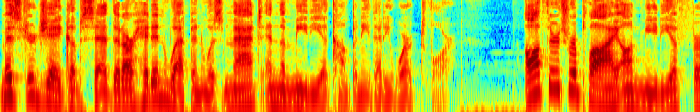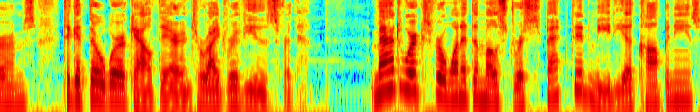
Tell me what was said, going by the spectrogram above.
Mr. Jacobs said that our hidden weapon was Matt and the media company that he worked for. Authors rely on media firms to get their work out there and to write reviews for them. Matt works for one of the most respected media companies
